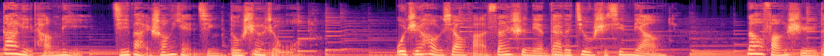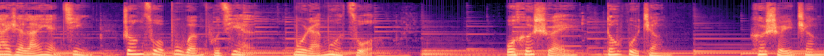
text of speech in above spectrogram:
大礼堂里几百双眼睛都射着我。”我只好效法三十年代的旧式新娘，闹房时戴着蓝眼镜，装作不闻不见，默然默坐。我和谁都不争，和谁争，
